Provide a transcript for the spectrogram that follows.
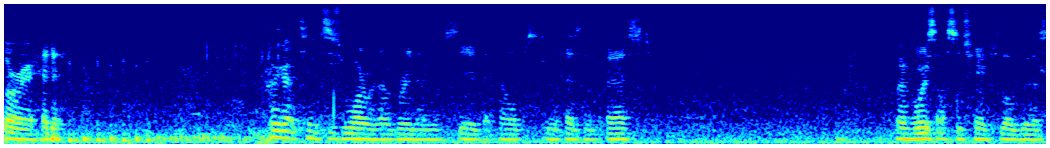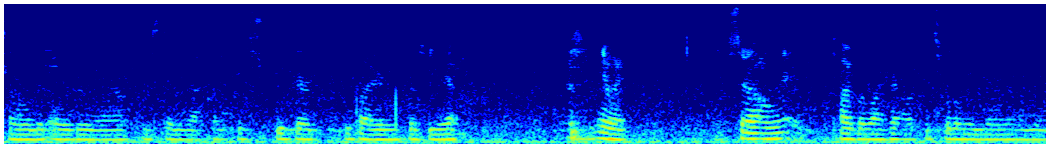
Sorry I had to I got take this water without breathing, see if that helps cuz it has in the past. My voice also changed a little bit, I sound a little bit older now instead of like a you probably heard in the first video. Anyway so I'm gonna talk about why her outfit's a little revealing on the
